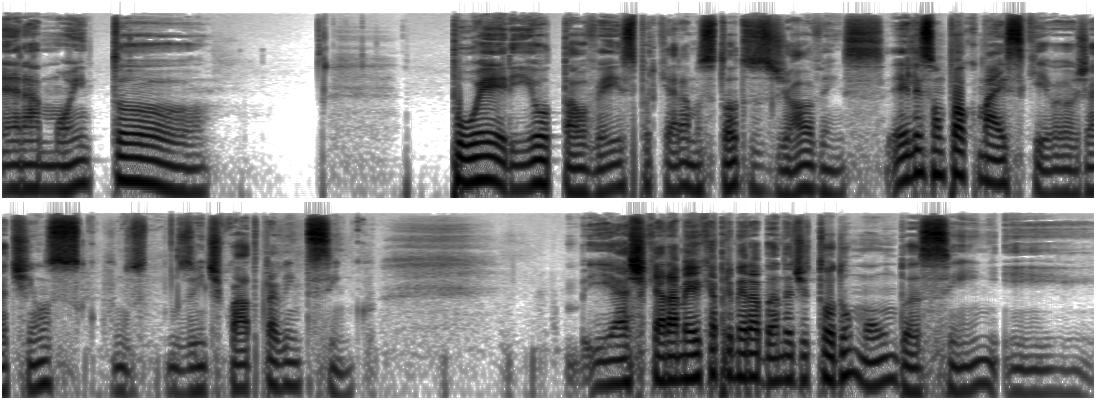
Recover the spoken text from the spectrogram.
Era muito. Pueril, talvez, porque éramos todos jovens. Eles um pouco mais que eu, eu já tinha uns, uns, uns 24 para 25. E acho que era meio que a primeira banda de todo mundo, assim. E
